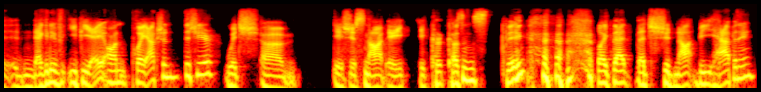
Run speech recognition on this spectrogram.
negative EPA on play action this year, which um, is just not a, a Kirk Cousins thing. like that, that should not be happening.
